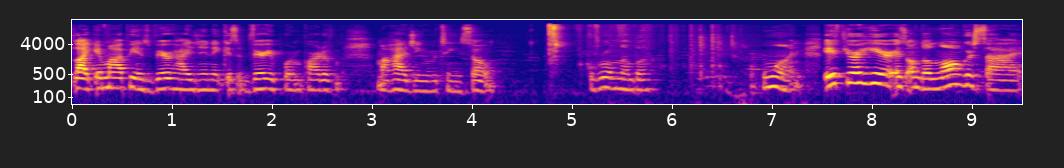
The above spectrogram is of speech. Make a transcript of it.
like in my opinion, it's very hygienic. It's a very important part of my hygiene routine. So rule number one, if your hair is on the longer side,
